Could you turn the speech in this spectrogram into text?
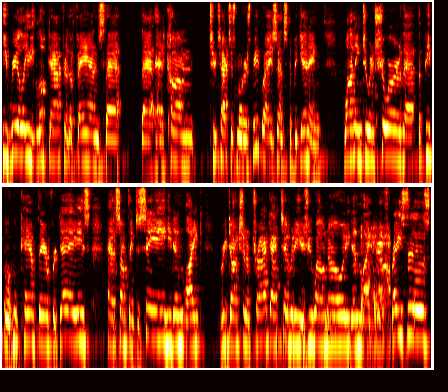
he really looked after the fans that that had come to Texas Motor Speedway since the beginning, wanting to ensure that the people who camped there for days had something to see. He didn't like reduction of track activity, as you well know. He didn't like races.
